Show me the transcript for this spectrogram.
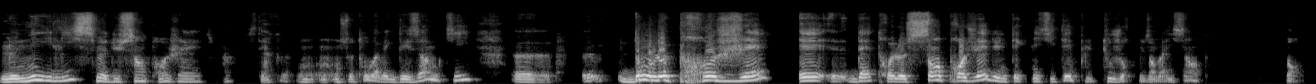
le nihilisme du sans-projet. C'est-à-dire qu'on on se trouve avec des hommes qui, euh, euh, dont le projet est d'être le sans-projet d'une technicité plus, toujours plus envahissante. Bon.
